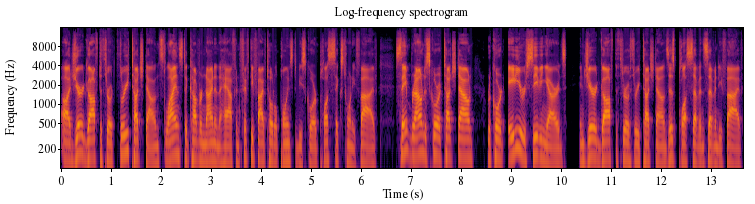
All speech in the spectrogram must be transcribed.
Uh, Jared Goff to throw three touchdowns, Lions to cover nine and a half, and 55 total points to be scored, plus 625. St. Brown to score a touchdown, record 80 receiving yards, and Jared Goff to throw three touchdowns is plus 775.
